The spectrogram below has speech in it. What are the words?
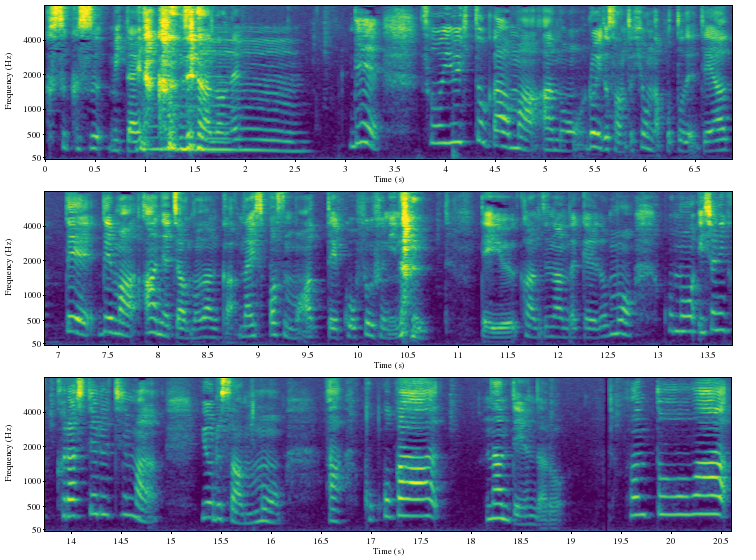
クスクスみたいな感じなのね。う。んでそういう人が、まあ、あのロイドさんとひょんなことで出会ってで、まあ、アーニャちゃんのなんかナイスパスもあってこう夫婦になるっていう感じなんだけれどもこの一緒に暮らしてるうちに、まあ、夜さんもあここが何て言うんだろう本当は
